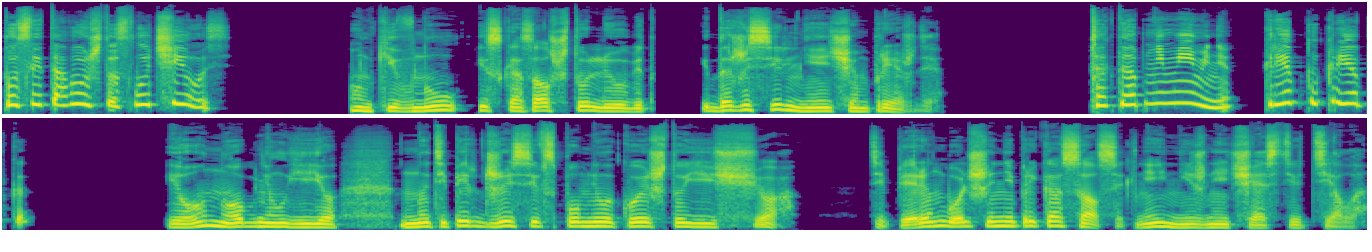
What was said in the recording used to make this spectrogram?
После того, что случилось?» Он кивнул и сказал, что любит, и даже сильнее, чем прежде. «Тогда обними меня, крепко-крепко». И он обнял ее, но теперь Джесси вспомнила кое-что еще. Теперь он больше не прикасался к ней нижней частью тела.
